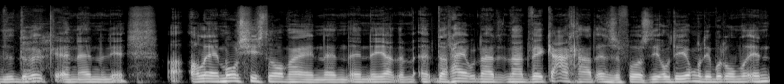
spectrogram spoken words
De druk en, en eh, alle emoties eromheen. En, en ja, dat hij ook naar, naar het WK gaat enzovoorts. Die, ook de jongen die moet onder in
